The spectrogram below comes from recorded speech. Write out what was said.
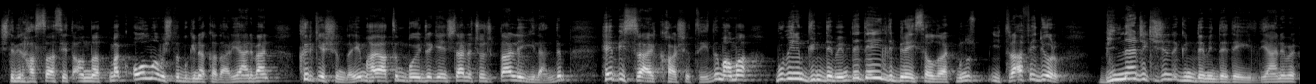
işte bir hassasiyet anlatmak olmamıştı bugüne kadar. Yani ben 40 yaşındayım. Hayatım boyunca gençlerle, çocuklarla ilgilendim. Hep İsrail karşıtıydım ama bu benim gündemimde değildi bireysel olarak. Bunu itiraf ediyorum. Binlerce kişinin de gündeminde değildi. Yani böyle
